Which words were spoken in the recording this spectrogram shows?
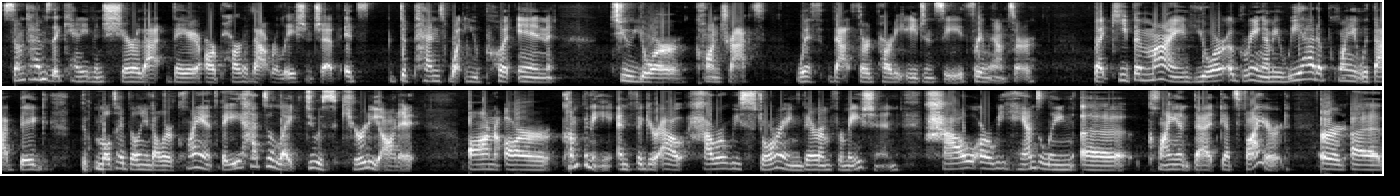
Sometimes they can't even share that they are part of that relationship. It depends what you put in to your contract with that third party agency freelancer. But keep in mind, you're agreeing. I mean, we had a point with that big multi billion dollar client, they had to like do a security audit on our company and figure out how are we storing their information? How are we handling a client that gets fired or uh,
